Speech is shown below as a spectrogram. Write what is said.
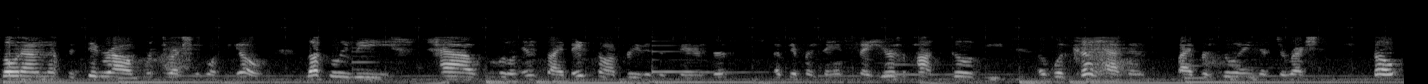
slow down enough to figure out what direction we want to go. Luckily, we have a little insight based on previous experiences of different things to say here's a possibility of what could happen by pursuing this direction. So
